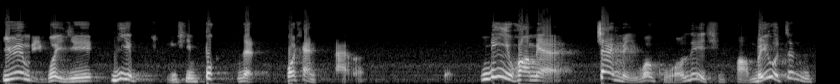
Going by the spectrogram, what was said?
因为美国已经力不从心，不可能再脱线出来了。另一方面，在美国国内情况，没有政治经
